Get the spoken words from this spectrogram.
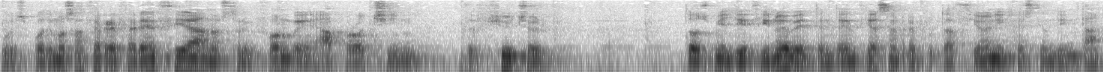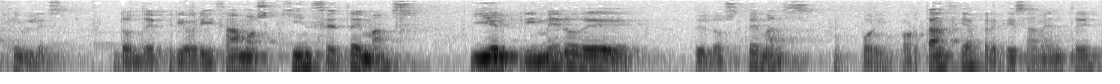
pues podemos hacer referencia a nuestro informe Approaching the Future 2019, Tendencias en Reputación y Gestión de Intangibles, donde priorizamos 15 temas y el primero de, de los temas, por importancia precisamente,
